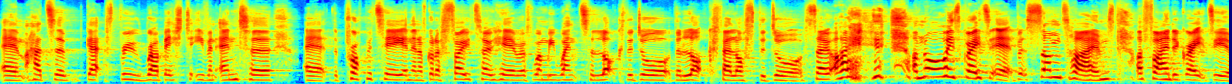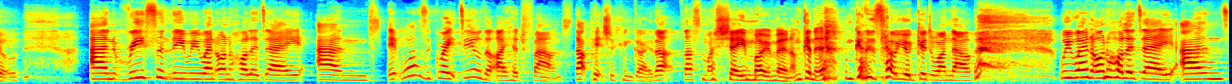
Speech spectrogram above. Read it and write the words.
um, I had to get through rubbish to even enter uh, the property. And then I've got a photo here of when we went to lock the door, the lock fell off the door. So I, I'm not always great at it, but sometimes I find a great deal. And recently we went on holiday, and it was a great deal that I had found. That picture can go. That, that's my shame moment. I'm going to I'm gonna tell you a good one now. We went on holiday, and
